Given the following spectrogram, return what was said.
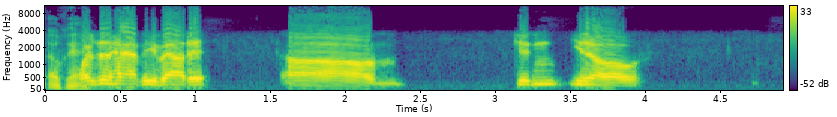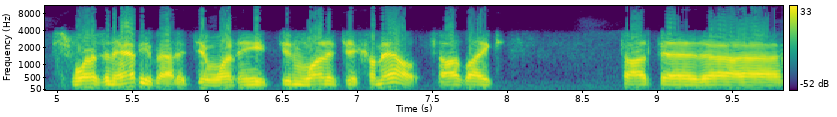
Okay. Wasn't happy about it. Um, didn't, you know, just wasn't happy about it. Didn't want any, didn't want it to come out. Thought like, thought that, uh,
